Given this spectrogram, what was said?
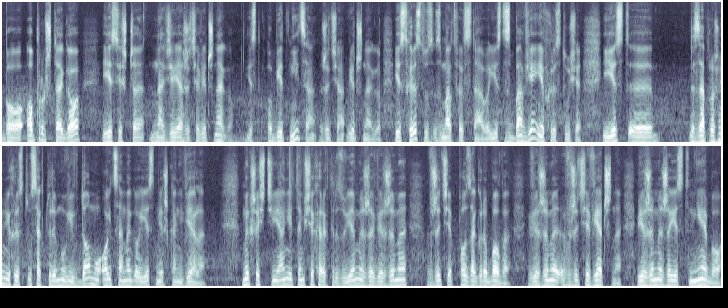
bo oprócz tego jest jeszcze nadzieja życia wiecznego, jest obietnica życia wiecznego, jest Chrystus zmartwychwstały, jest zbawienie w Chrystusie i jest e, zaproszenie Chrystusa, który mówi: W domu Ojca mego jest mieszkań wiele. My, chrześcijanie, tym się charakteryzujemy, że wierzymy w życie pozagrobowe, wierzymy w życie wieczne, wierzymy, że jest niebo,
